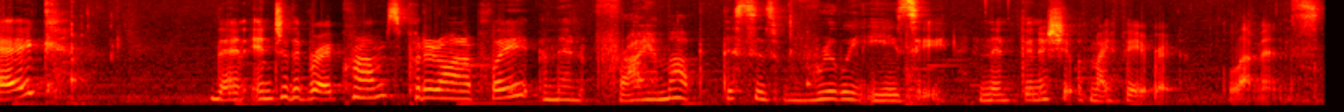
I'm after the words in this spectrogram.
egg, then into the breadcrumbs, put it on a plate, and then fry them up. This is really easy. And then finish it with my favorite, lemons.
